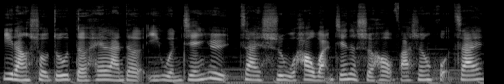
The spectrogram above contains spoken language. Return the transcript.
伊朗首都德黑兰的伊文监狱在十五号晚间的时候发生火灾，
